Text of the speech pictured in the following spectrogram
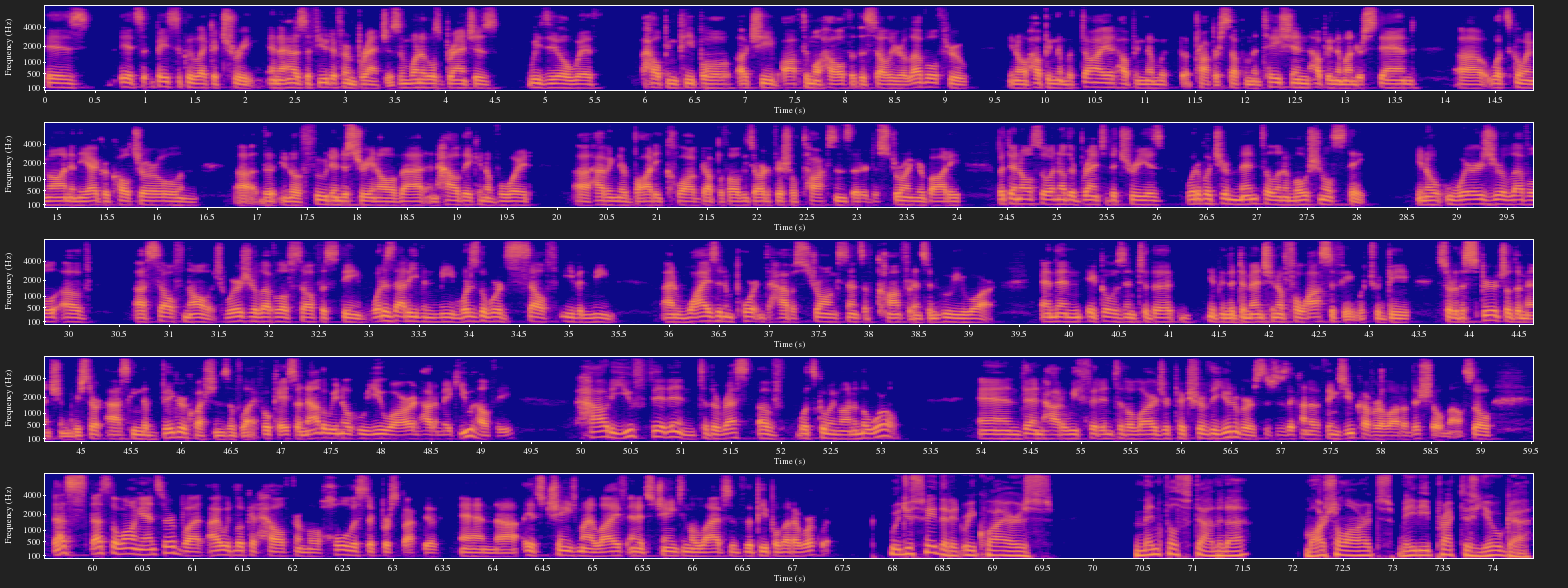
is it's basically like a tree and it has a few different branches. And one of those branches we deal with helping people achieve optimal health at the cellular level through, you know, helping them with diet, helping them with the proper supplementation, helping them understand uh, what's going on in the agricultural and uh, the you know food industry and all of that, and how they can avoid uh, having their body clogged up with all these artificial toxins that are destroying your body. But then also another branch of the tree is what about your mental and emotional state? You know, where's your level of uh, self knowledge? Where's your level of self esteem? What does that even mean? What does the word self even mean? And why is it important to have a strong sense of confidence in who you are? And then it goes into the even the dimension of philosophy, which would be sort of the spiritual dimension. We start asking the bigger questions of life. Okay, so now that we know who you are and how to make you healthy, how do you fit into the rest of what's going on in the world? And then how do we fit into the larger picture of the universe, which is the kind of the things you cover a lot on this show, Mel. So that's that's the long answer, but I would look at health from a holistic perspective, and uh, it's changed my life, and it's changing the lives of the people that I work with. Would you say that it requires mental stamina, martial arts, maybe practice yoga,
